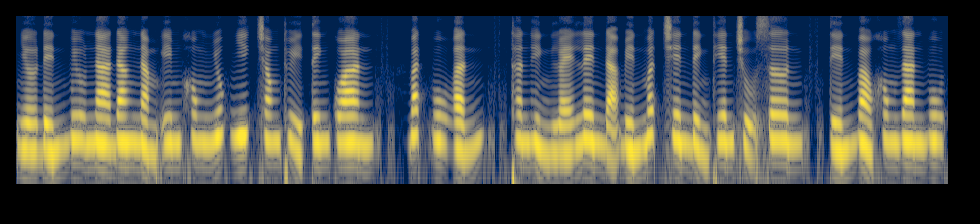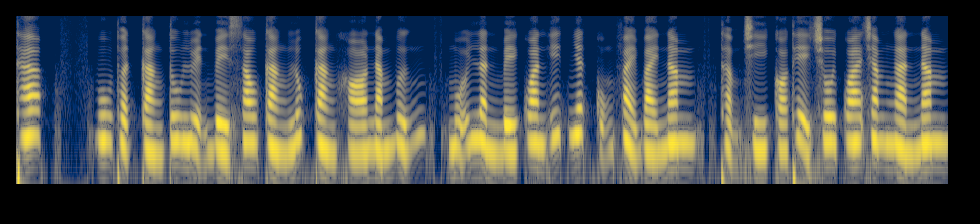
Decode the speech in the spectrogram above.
Nhớ đến Vilna đang nằm im không nhúc nhích trong thủy tinh quan, bắt vu ấn, thân hình lóe lên đã biến mất trên đỉnh Thiên Chủ Sơn, tiến vào không gian vu tháp. Vu thuật càng tu luyện về sau càng lúc càng khó nắm vững, mỗi lần bế quan ít nhất cũng phải vài năm, thậm chí có thể trôi qua trăm ngàn năm.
